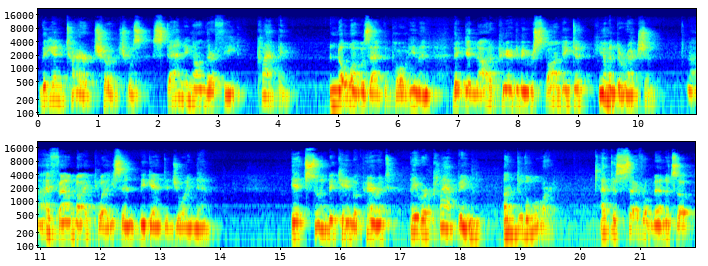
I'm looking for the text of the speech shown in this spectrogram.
the entire church was standing on their feet, clapping. No one was at the podium, and they did not appear to be responding to human direction. I found my place and began to join them. It soon became apparent they were clapping unto the Lord. After several minutes of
